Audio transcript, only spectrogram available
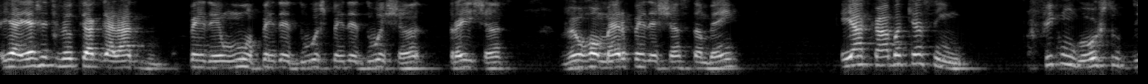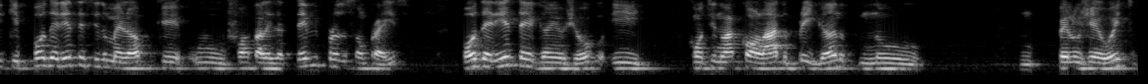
e aí a gente vê o Thiago Galhardo perder uma, perder duas, perder duas chances, três chances. Vê o Romero perder chance também. E acaba que, assim, fica um gosto de que poderia ter sido melhor, porque o Fortaleza teve produção para isso, poderia ter ganho o jogo e continuar colado, brigando no pelo G8,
